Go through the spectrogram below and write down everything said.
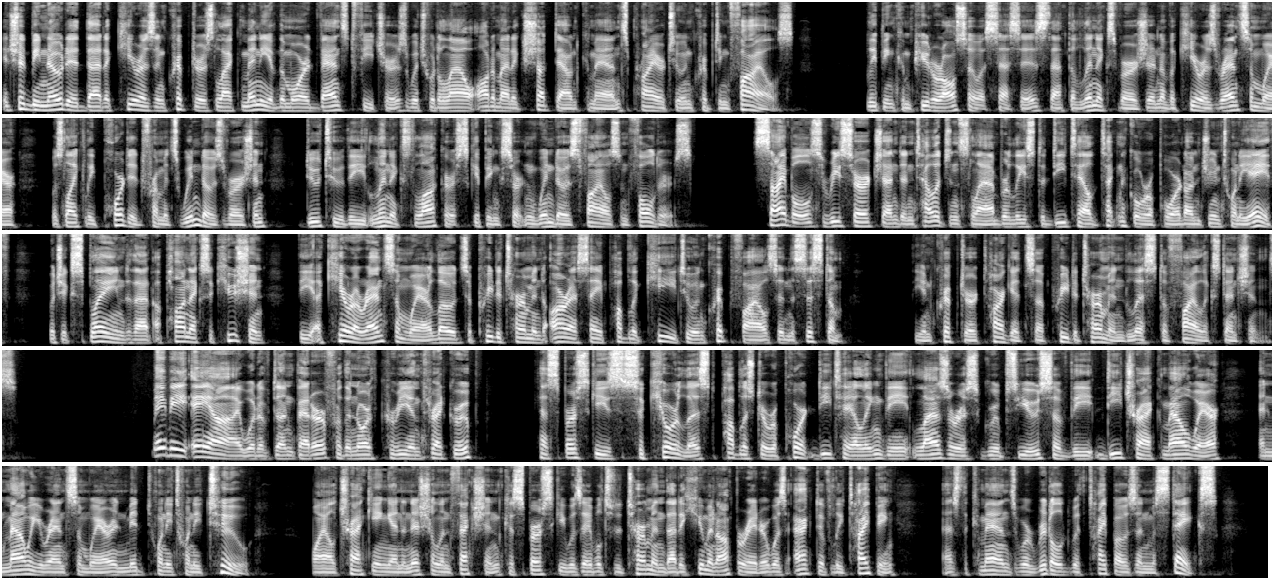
It should be noted that Akira's encryptors lack many of the more advanced features which would allow automatic shutdown commands prior to encrypting files. Bleeping Computer also assesses that the Linux version of Akira's ransomware was likely ported from its Windows version due to the Linux locker skipping certain Windows files and folders. Cyble's Research and Intelligence Lab released a detailed technical report on June 28th, which explained that upon execution, the Akira ransomware loads a predetermined RSA public key to encrypt files in the system. The encryptor targets a predetermined list of file extensions. Maybe AI would have done better for the North Korean threat group. Kaspersky's Securelist published a report detailing the Lazarus Group's use of the DTrack malware and Maui ransomware in mid 2022. While tracking an initial infection, Kaspersky was able to determine that a human operator was actively typing as the commands were riddled with typos and mistakes.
